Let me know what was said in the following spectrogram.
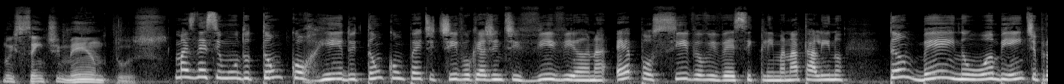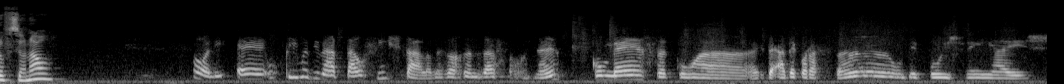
nos sentimentos. Mas nesse mundo tão corrido e tão competitivo que a gente vive, Ana, é possível viver esse clima natalino também no ambiente profissional? Olha, é, o clima de Natal se instala nas organizações, né? Começa com a, a decoração, depois vem as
